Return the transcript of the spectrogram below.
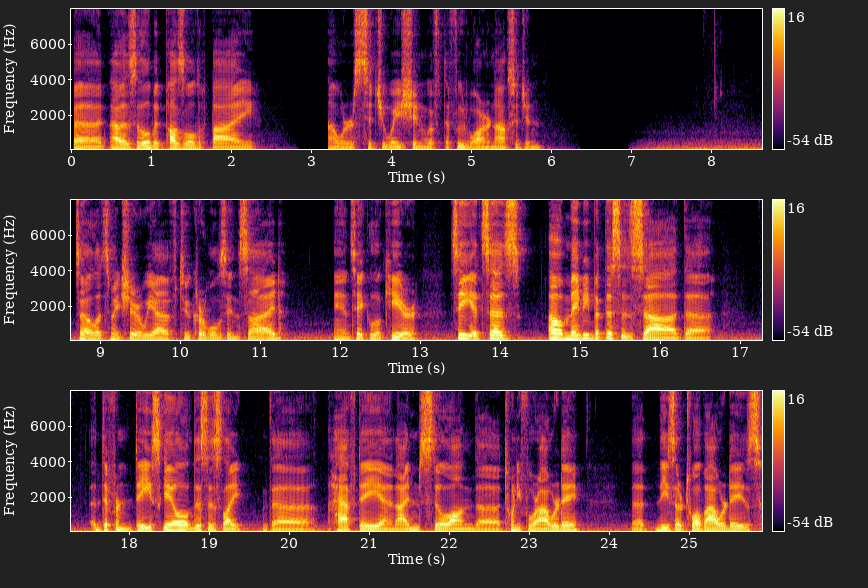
But I was a little bit puzzled by our situation with the food, water, and oxygen. So let's make sure we have two Kerbals inside and take a look here. See, it says, oh, maybe, but this is uh, the a different day scale. This is like the half day and I'm still on the 24 hour day. Uh, these are 12 hour days.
